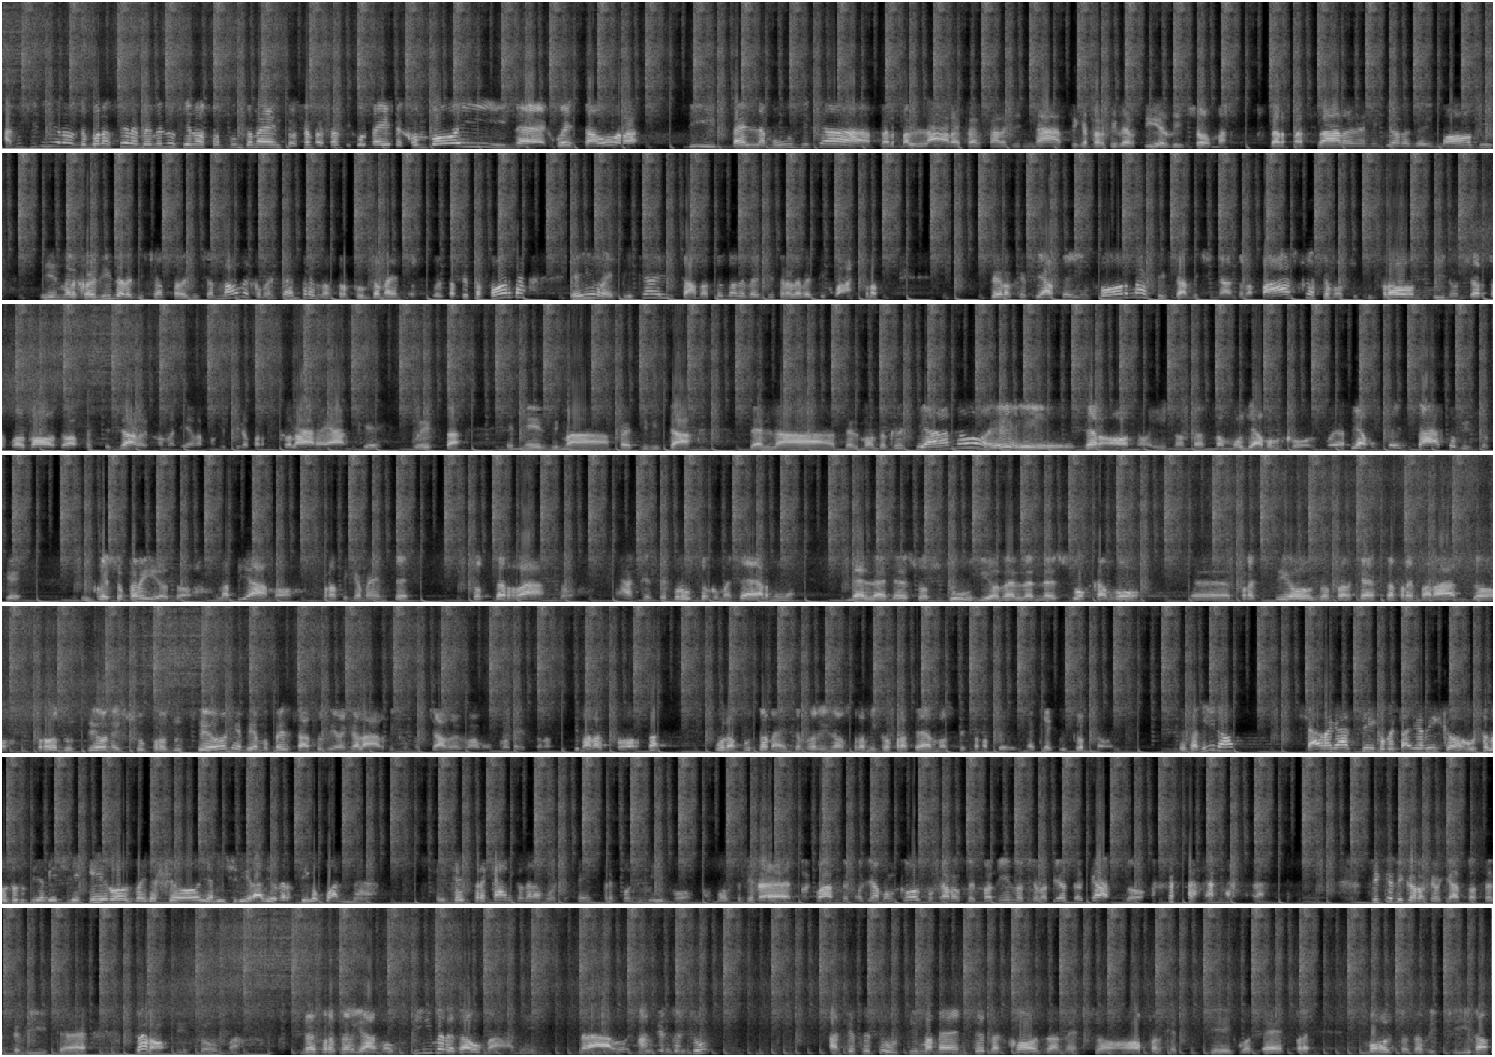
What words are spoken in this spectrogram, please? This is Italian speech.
Amici di Heroes, buonasera e benvenuti al nostro appuntamento, sempre stati col Mate con voi in eh, questa ora di bella musica per ballare, per fare ginnastica, per divertirvi, insomma, per passare nel migliore dei modi il mercoledì dalle 18 alle 19, come sempre il nostro appuntamento su questa piattaforma e in replica il sabato dalle 23 alle 24 spero che siate in forma, si sta avvicinando la Pasqua, siamo tutti pronti in un certo qual modo a festeggiare in una maniera un pochettino particolare anche questa ennesima festività della, del mondo cristiano e, però noi non, non molliamo il colpo. E abbiamo pensato, visto che in questo periodo l'abbiamo praticamente sotterrato, anche se brutto come termine, nel, nel suo studio, nel, nel suo cavò eh, prezioso perché sta preparando produzioni su produzioni, abbiamo pensato di regalarvi, come già avevamo promesso la settimana scorsa, un appuntamento con il nostro amico fraterno Stefano Penna che è qui con noi. Stefanino? Ciao ragazzi, come stai Enrico? Un saluto a tutti gli amici di Heroes by the Show, gli amici di Radio Vertigo One. Sei sempre carico della voce, sempre positivo, fa molto piacere. Sempre, qua se vogliamo il colpo, caro Stefanino, ce l'abbiamo del gatto. sì che dicono che il gatto ha sette vite, eh? però insomma, noi preferiamo vivere da umani. Bravo. Anche se tu anche se tu ultimamente da cosa ne so, perché ti seguo sempre molto da vicino,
